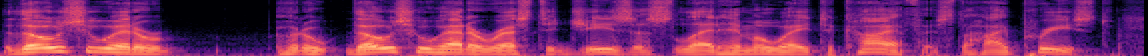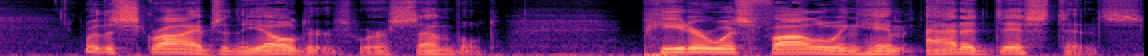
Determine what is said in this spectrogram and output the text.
Those who had those who had arrested Jesus led him away to Caiaphas, the high priest, where the scribes and the elders were assembled. Peter was following him at a distance,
